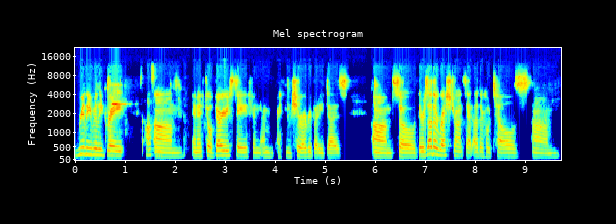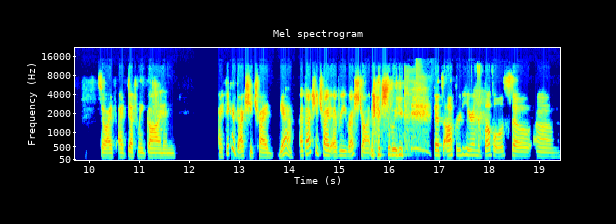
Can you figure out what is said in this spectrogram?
really really great. Awesome. Um, and i feel very safe and i'm i'm sure everybody does um, so there's other restaurants at other hotels. Um, so I've I've definitely gone and I think I've actually tried, yeah, I've actually tried every restaurant actually that's offered here in the bubble. So, um,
